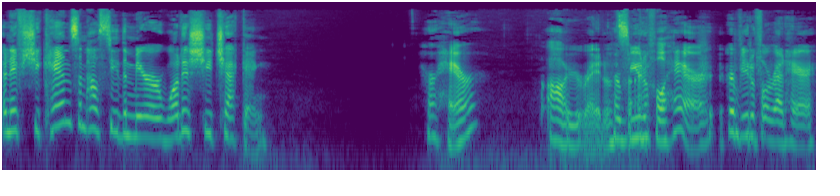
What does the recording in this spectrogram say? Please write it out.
And if she can somehow see the mirror, what is she checking? Her hair? Oh, you're right. I'm Her sorry. beautiful hair. her beautiful red hair.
